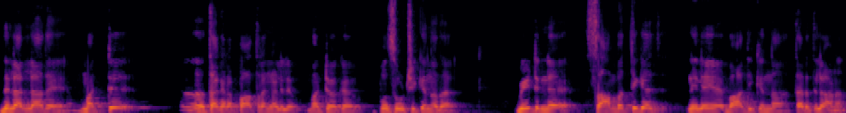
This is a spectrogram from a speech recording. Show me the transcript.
ഇതിലല്ലാതെ മറ്റ് തകരപാത്രങ്ങളിലും മറ്റുമൊക്കെ ഉപ്പ് സൂക്ഷിക്കുന്നത് വീട്ടിന്റെ സാമ്പത്തിക നിലയെ ബാധിക്കുന്ന തരത്തിലാണ്.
